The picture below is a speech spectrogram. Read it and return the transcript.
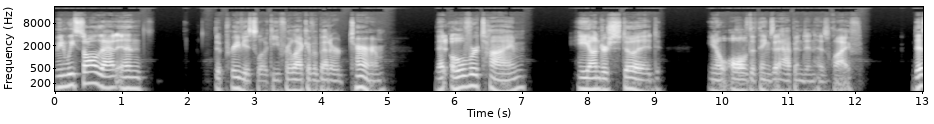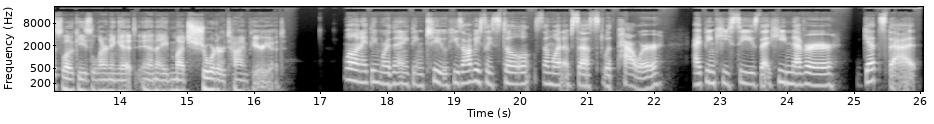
I mean, we saw that in the previous Loki, for lack of a better term, that over time he understood, you know, all of the things that happened in his life. This Loki's learning it in a much shorter time period. Well, and I think more than anything, too, he's obviously still somewhat obsessed with power. I think he sees that he never gets that.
